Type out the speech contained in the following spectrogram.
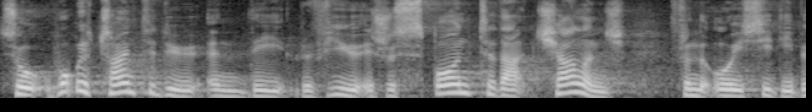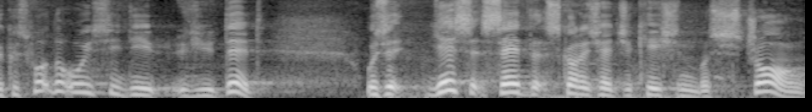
So what we're trying to do in the review is respond to that challenge from the OECD, because what the OECD review did was that, yes, it said that Scottish education was strong,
